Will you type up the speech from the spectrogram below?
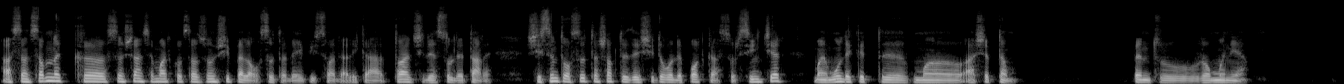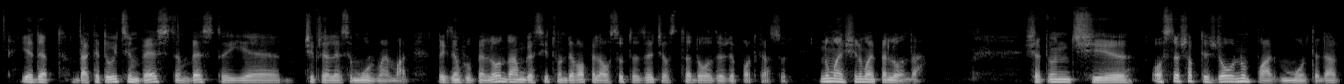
asta înseamnă că sunt șanse mari că o să ajungi și pe la 100 de episoade, adică tragi destul de tare. Și sunt 172 de podcasturi, sincer, mai mult decât uh, mă așteptăm pentru România. E drept. Dacă te uiți în vest, în vest e, cifrele sunt mult mai mari. De exemplu, pe Londra am găsit undeva pe la 110-120 de podcasturi. Numai și numai pe Londra. Și atunci 172 nu par multe, dar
